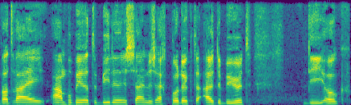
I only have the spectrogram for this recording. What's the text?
wat wij aanproberen te bieden zijn dus echt producten uit de buurt... die ook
